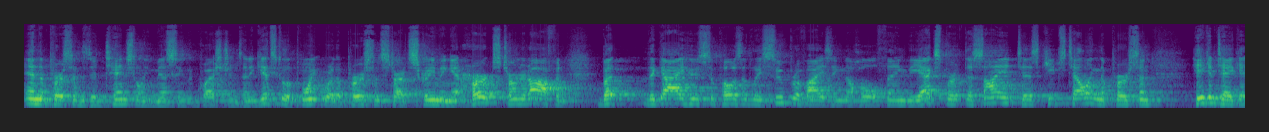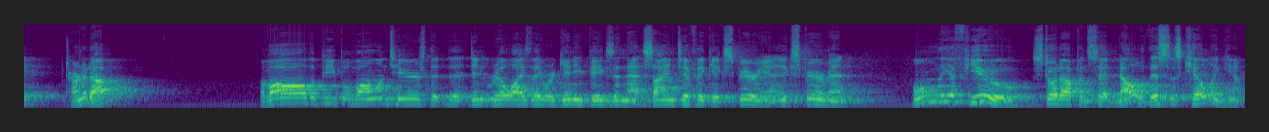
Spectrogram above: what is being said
And the person's intentionally missing the questions. And it gets to a point where the person starts screaming, It hurts, turn it off. And, but the guy who's supposedly supervising the whole thing, the expert, the scientist, keeps telling the person, He can take it, turn it up. Of all the people, volunteers that, that didn't realize they were guinea pigs in that scientific experiment, only a few stood up and said, No, this is killing him.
